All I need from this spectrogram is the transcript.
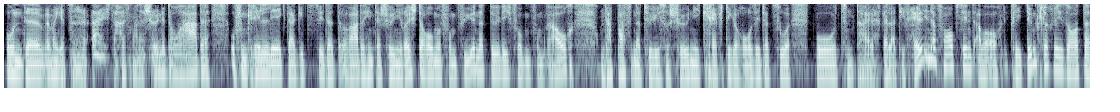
Und äh, wenn man jetzt, äh, ich sag jetzt mal, eine schöne Dorade auf den Grill legt, da gibt's in der Dorade hinter schöne Röstaromen vom Feuer natürlich, vom, vom Rauch. Und da passen natürlich so schöne, kräftige Rose dazu, wo zum Teil relativ hell in der Farbe sind, aber auch ein bisschen dunklere Sorte.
